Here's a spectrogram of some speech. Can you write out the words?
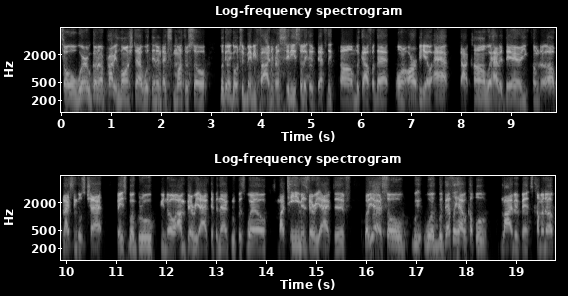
So we're going to probably launch that within the next month or so. Looking to go to maybe five different cities, so they could definitely um, look out for that on rblapp.com. We'll have it there. You come to uh, Black Singles Chat Facebook group. You know, I'm very active in that group as well. My team is very active. But yeah, so we, will we'll definitely have a couple live events coming up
